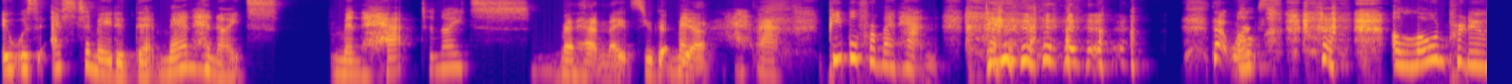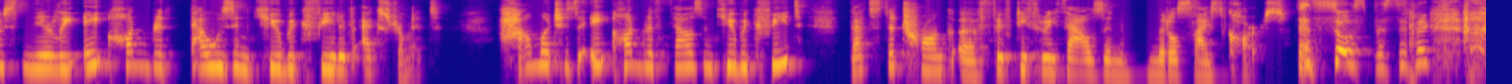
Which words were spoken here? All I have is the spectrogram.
it was estimated that Manhattanites, Manhattanites, Manhattanites, you get Man- yeah. ah, people from Manhattan, that works. alone produced nearly 800,000 cubic feet of excrement. How much is 800,000 cubic feet? That's the trunk of 53,000 middle sized cars. That's so specific.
